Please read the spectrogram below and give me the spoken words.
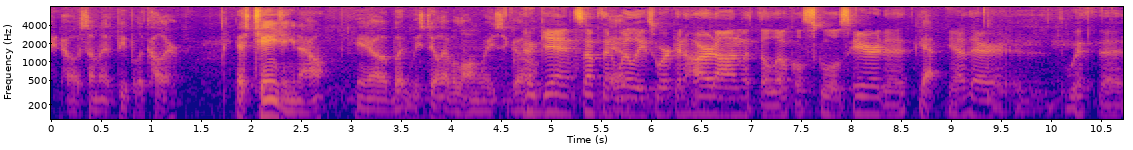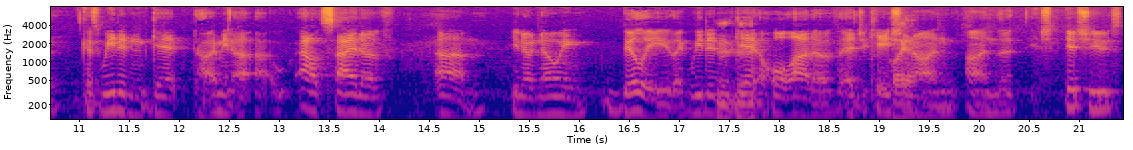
you know, sometimes people of color. It's changing now, you know, but we still have a long ways to go. Again, something yeah. Willie's working hard on with the local schools here to, yeah. you know, they're with the because we didn't get. I mean, uh, uh, outside of, um, you know, knowing Billy, like we didn't mm-hmm. get a whole lot of education oh, yeah. on on the issues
